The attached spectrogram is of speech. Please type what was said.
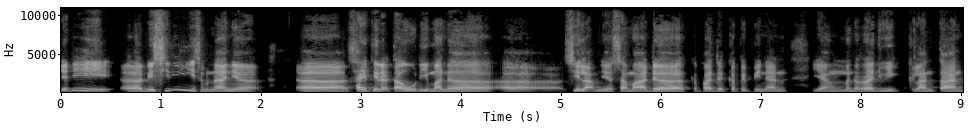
jadi uh, di sini sebenarnya Uh, saya tidak tahu di mana uh, silapnya sama ada kepada kepimpinan yang menerajui Kelantan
